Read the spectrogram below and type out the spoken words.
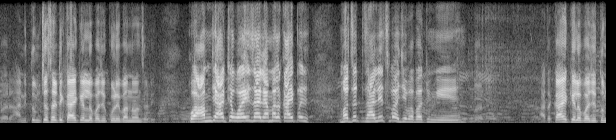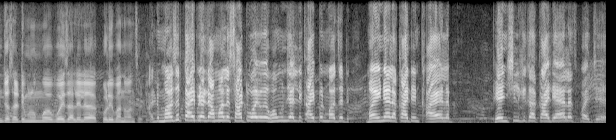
बरं. आणि तुमच्यासाठी काय केलं पाहिजे कोळी बांधवांसाठी को आमच्या आठ वय झाले आम्हाला काय पण मदत झालीच पाहिजे बाबा तुम्ही. आता काय केलं पाहिजे तुमच्यासाठी म्हणून म- वय झालेल्या कोळी बांधवांसाठी आणि मदत काय पाहिजे आम्हाला साठ वय होऊन जाईल ते काय पण मदत महिन्याला काय ते खायला फेन्सिल की काय काय द्यायलाच पाहिजे?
